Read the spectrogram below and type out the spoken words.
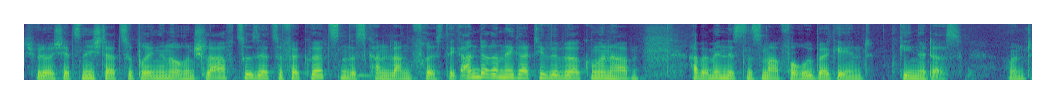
Ich will euch jetzt nicht dazu bringen, euren Schlaf zu sehr zu verkürzen. Das kann langfristig andere negative Wirkungen haben, aber mindestens mal vorübergehend ginge das. Und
